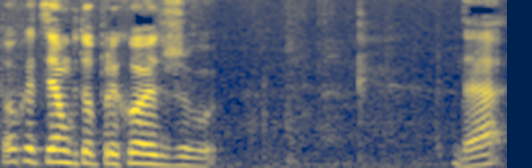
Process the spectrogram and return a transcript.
Только тем, кто приходит вживую. Да,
